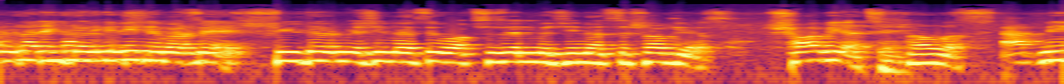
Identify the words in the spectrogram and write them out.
আপনার এখান থেকে নিতে পারবে? ফিল্টার মেশিন আছে অক্সিজেন মেশিন আছে সবই আছে। সবই আছে? সব আছে। আপনি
